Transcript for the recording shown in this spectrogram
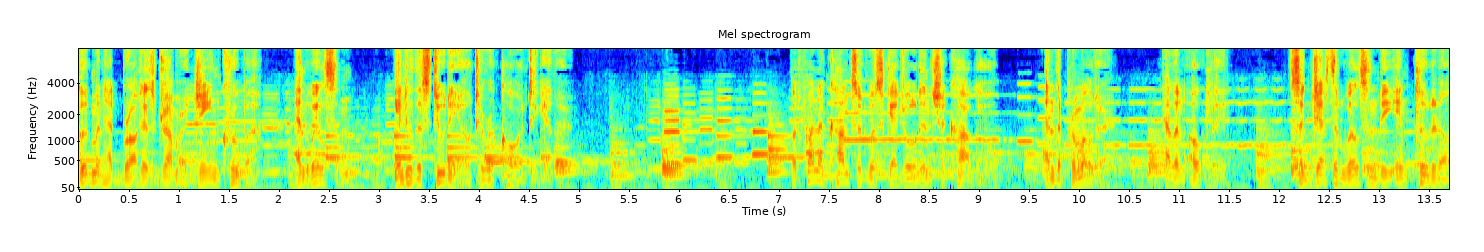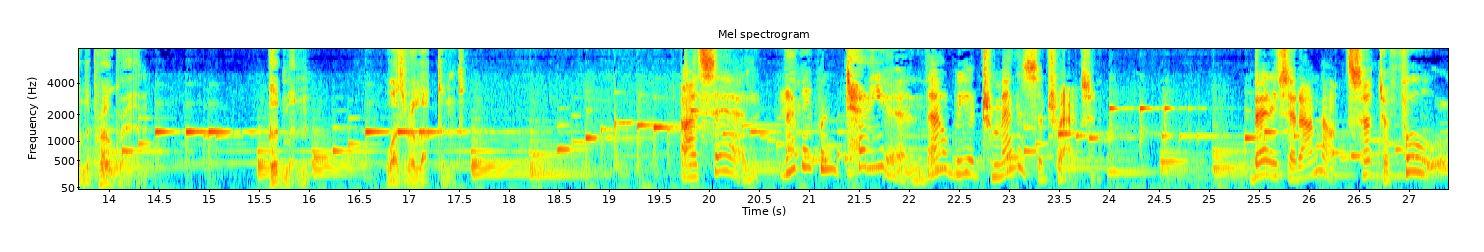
Goodman had brought his drummer, Gene Krupa, and Wilson into the studio to record together. But when a concert was scheduled in Chicago, and the promoter, Helen Oakley, suggested Wilson be included on the program, Goodman was reluctant. I said, let me bring Teddy in. That'll be a tremendous attraction. Benny said, I'm not such a fool.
